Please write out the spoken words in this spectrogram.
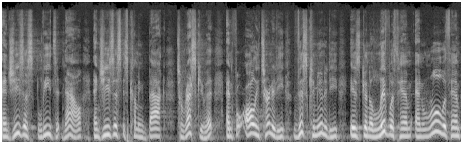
and Jesus leads it now, and Jesus is coming back to rescue it. And for all eternity, this community is going to live with him and rule with him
